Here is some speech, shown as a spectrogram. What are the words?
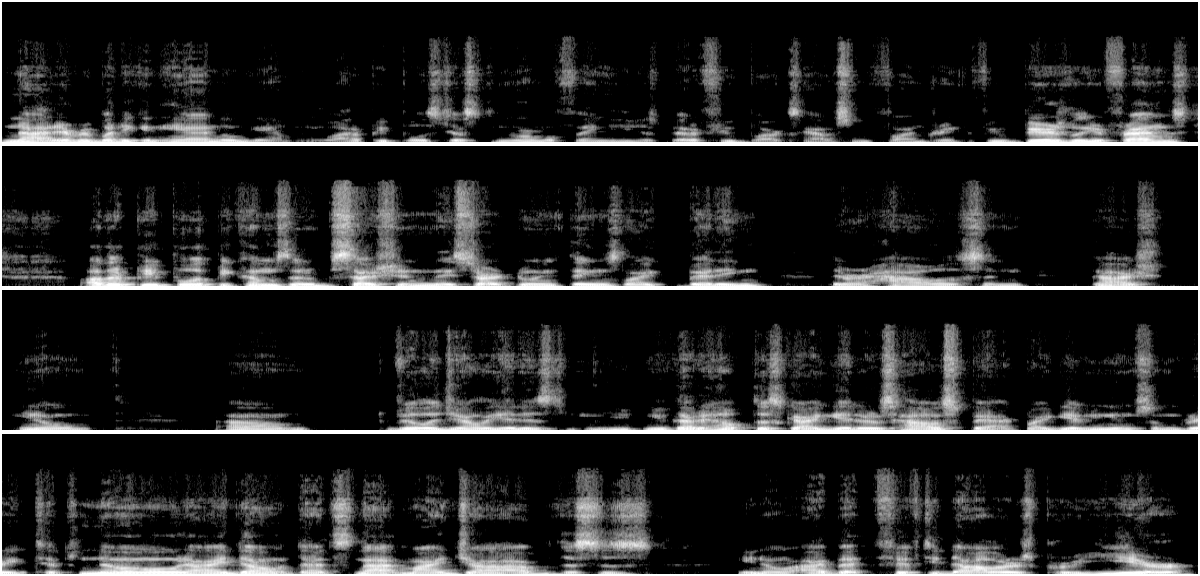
not everybody can handle gambling. A lot of people, it's just a normal thing. You just bet a few bucks, have some fun, drink a few beers with your friends. Other people, it becomes an obsession. They start doing things like betting their house. And gosh, you know, um, Village Elliott is, you, you got to help this guy get his house back by giving him some great tips. No, I don't. That's not my job. This is, you know, I bet $50 per year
